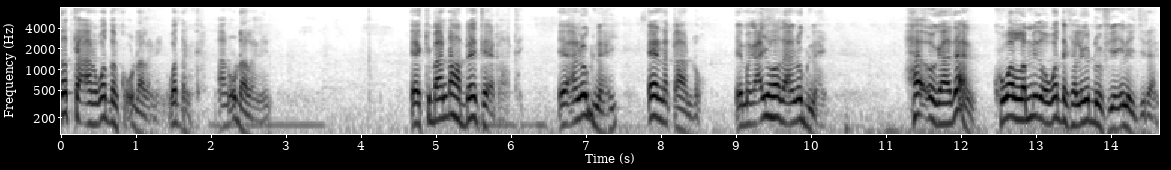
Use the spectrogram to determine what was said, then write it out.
Dadka aan wadanka u dhalanin waddanka aan u dhalanin ee kibaandhaha beenta ee qaatay ee aan ognahay ee naqaano ee magacyahooda aan ognahay ha ogaadaan kuwa la mid oo waddanka laga dhoofiyey inay jiraan.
